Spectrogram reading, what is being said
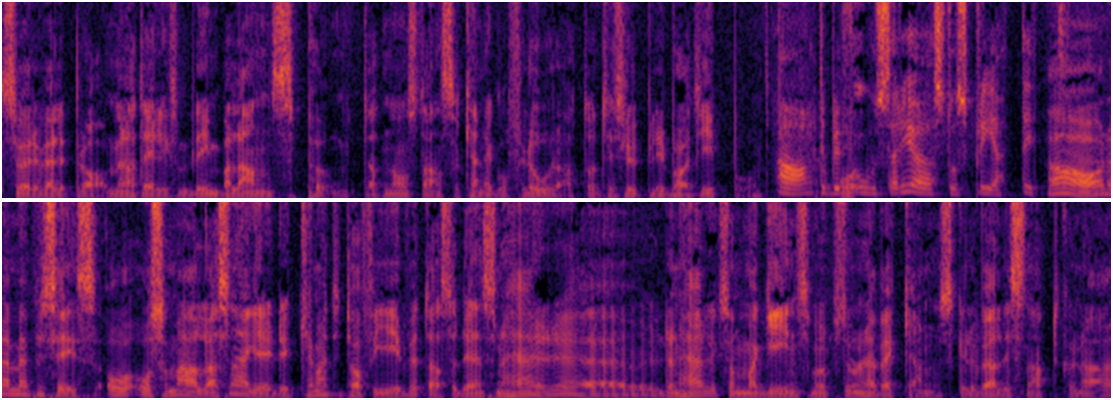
så är det väldigt bra. Men att det är, liksom, det är en balanspunkt. Att någonstans så kan det gå förlorat och till slut blir det bara ett jippo. Ja, det blir för och, oseriöst och spretigt. Ja, nej, men precis. Och, och som alla sådana här grejer, det kan man inte ta för givet. Alltså det är en sån här, eh, den här liksom magin som uppstår den här veckan skulle väldigt snabbt kunna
